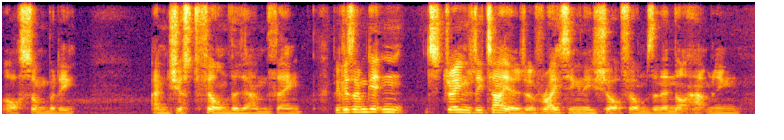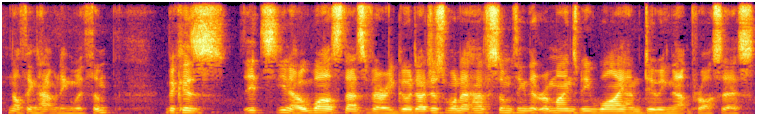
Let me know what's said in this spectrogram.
or somebody and just film the damn thing. Because I'm getting strangely tired of writing these short films and then not happening, nothing happening with them. Because it's, you know, whilst that's very good, I just want to have something that reminds me why I'm doing that process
